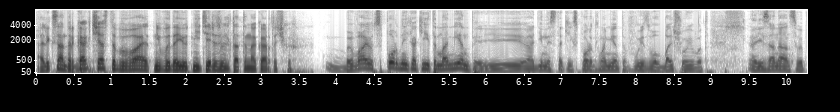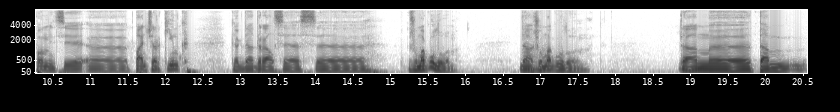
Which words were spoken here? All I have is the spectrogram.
Александр, как часто бывает, не выдают не те результаты на карточках? Бывают спорные какие-то моменты, и один из таких спорных моментов вызвал большой вот резонанс. Вы помните э, Панчер Кинг, когда дрался с э, Жумагуловым? Да, Жумагуловым. Там, э, там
